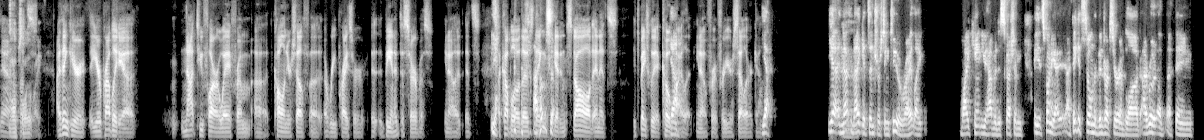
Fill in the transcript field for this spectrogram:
yeah, absolutely. I think you're, you're probably, uh, not too far away from uh, calling yourself a, a repricer uh, being a disservice. You know, it, it's yeah. a couple of those things so. get installed, and it's it's basically a co-pilot. Yeah. You know, for for your seller account. Yeah, yeah, and that, that gets interesting too, right? Like, why can't you have a discussion? It's funny. I, I think it's still in the Vindrive CRM blog. I wrote a, a thing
